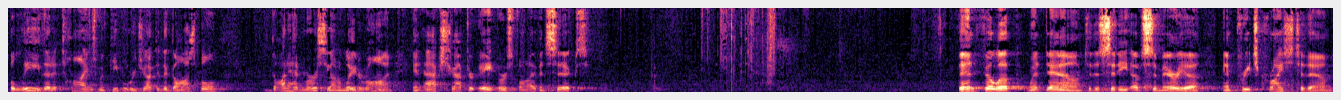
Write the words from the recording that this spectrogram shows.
believe that at times when people rejected the gospel, God had mercy on them later on. In Acts chapter 8, verse 5 and 6, Then Philip went down to the city of Samaria and preached Christ to them,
